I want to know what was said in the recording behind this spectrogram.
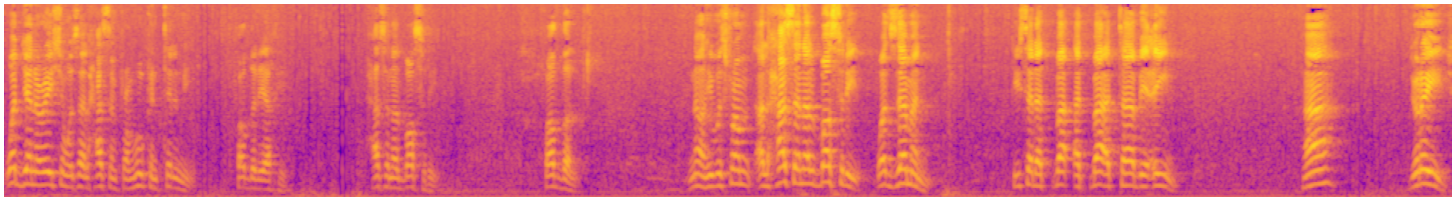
what generation was Al Hassan from? Who can tell me? Fadl Yahi. Hassan al Basri. Fadl. No, he was from Al Hassan al Basri. What Zaman? He said Atba at Tabi'een. Huh? Juraj.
